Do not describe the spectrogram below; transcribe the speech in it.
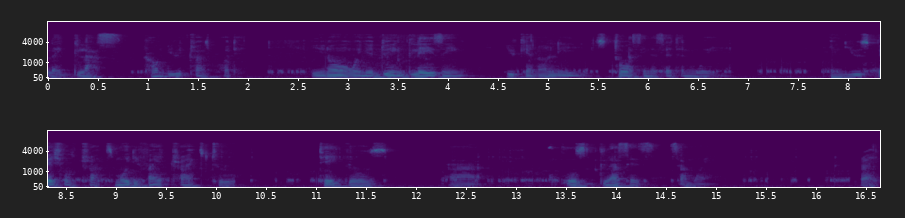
like glass? How do you transport it? You know, when you're doing glazing, you can only store it in a certain way and use special trucks, modified trucks to take those uh, those glasses somewhere, right?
